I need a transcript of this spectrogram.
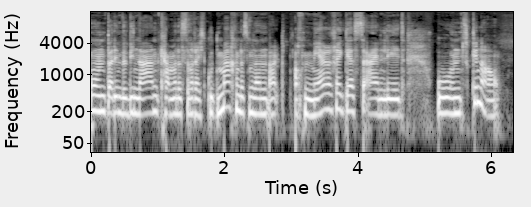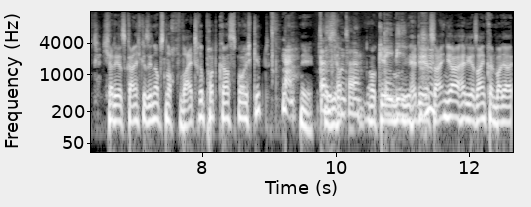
Und bei den Webinaren kann man das dann recht gut machen, dass man dann halt auch mehrere Gäste einlädt. Und genau. Ich hatte jetzt gar nicht gesehen, ob es noch weitere Podcasts bei euch gibt. Nein, Nee. das Also ist unser habt- okay, Baby. Hätte jetzt sein, ja, hätte ja sein können, weil ja,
